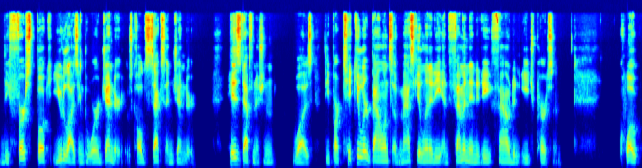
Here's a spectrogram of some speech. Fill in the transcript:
the first book utilizing the word gender. It was called Sex and Gender. His definition was the particular balance of masculinity and femininity found in each person. Quote,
